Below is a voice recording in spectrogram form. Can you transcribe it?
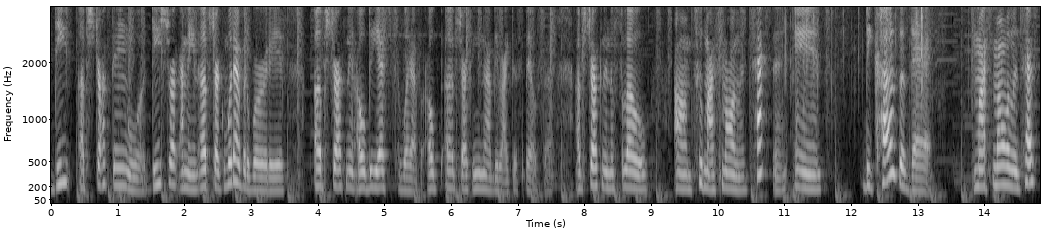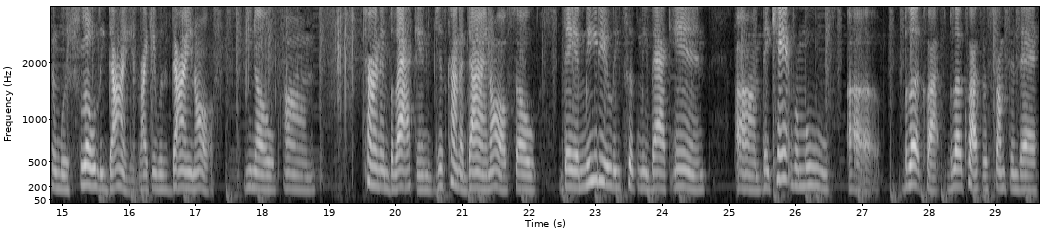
de- obstructing or destruct I mean obstructing whatever the word is obstructing OBS whatever obstructing you know I be like to spell stuff obstructing the flow um, to my small intestine and because of that my small intestine was slowly dying like it was dying off you know um, turning black and just kind of dying off. So they immediately took me back in. Um, they can't remove uh, blood clots. Blood clots are something that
